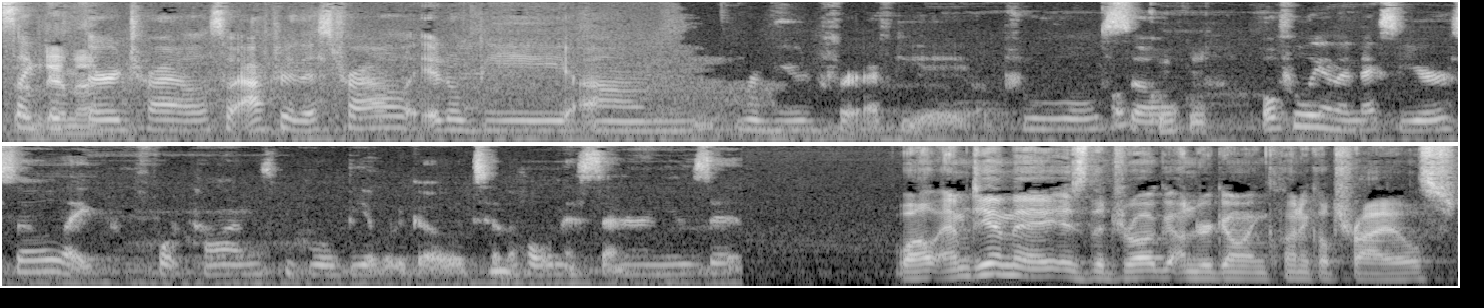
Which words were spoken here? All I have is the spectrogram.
It's like MDMA. the third trial. So after this trial, it'll be um, reviewed for FDA approval. So hopefully, in the next year or so, like Fort Collins, people will be able to go to the Wholeness Center and use it. While MDMA is the drug undergoing clinical trials,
